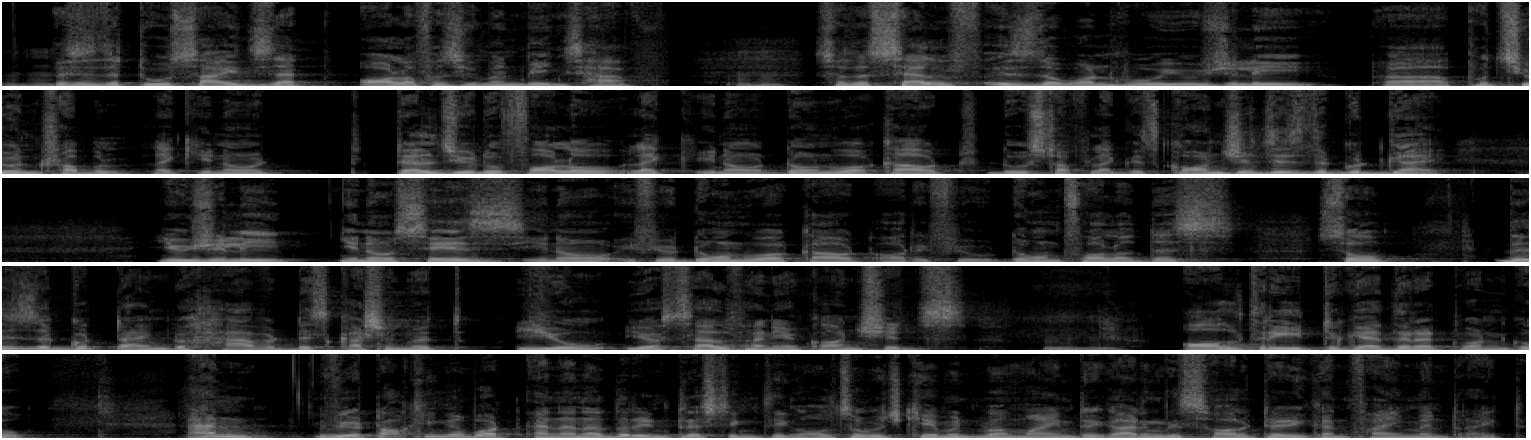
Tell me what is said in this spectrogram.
Mm-hmm. This is the two sides that all of us human beings have. So the self is the one who usually uh, puts you in trouble. Like, you know, it tells you to follow, like, you know, don't work out, do stuff like this. Conscience is the good guy. Usually, you know, says, you know, if you don't work out or if you don't follow this. So this is a good time to have a discussion with you, yourself, and your conscience. Mm-hmm. All three together at one go. And we are talking about, and another interesting thing also, which came into my mind regarding the solitary confinement, right?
